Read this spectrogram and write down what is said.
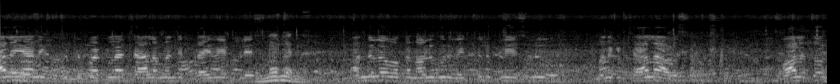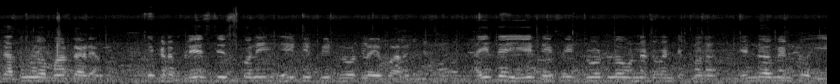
ఆలయానికి చుట్టుపక్కల చాలామంది ప్రైవేట్ ప్లేస్ అందులో ఒక నలుగురు వ్యక్తుల ప్లేసులు మనకి చాలా అవసరం. వాళ్ళతో గతంలో మాట్లాడాం. ఇక్కడ ప్లేస్ తీసుకొని ఎయిటీ ఫీట్ రోడ్లో ఇవ్వాలని. అయితే ఎయిటీ ఫీట్ రోడ్లో ఉన్నటువంటి మన ఎండోమెంట్ ఈ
